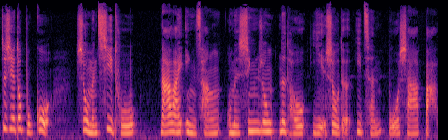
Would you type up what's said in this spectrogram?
这些都不过是我们企图拿来隐藏我们心中那头野兽的一层薄纱罢了。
